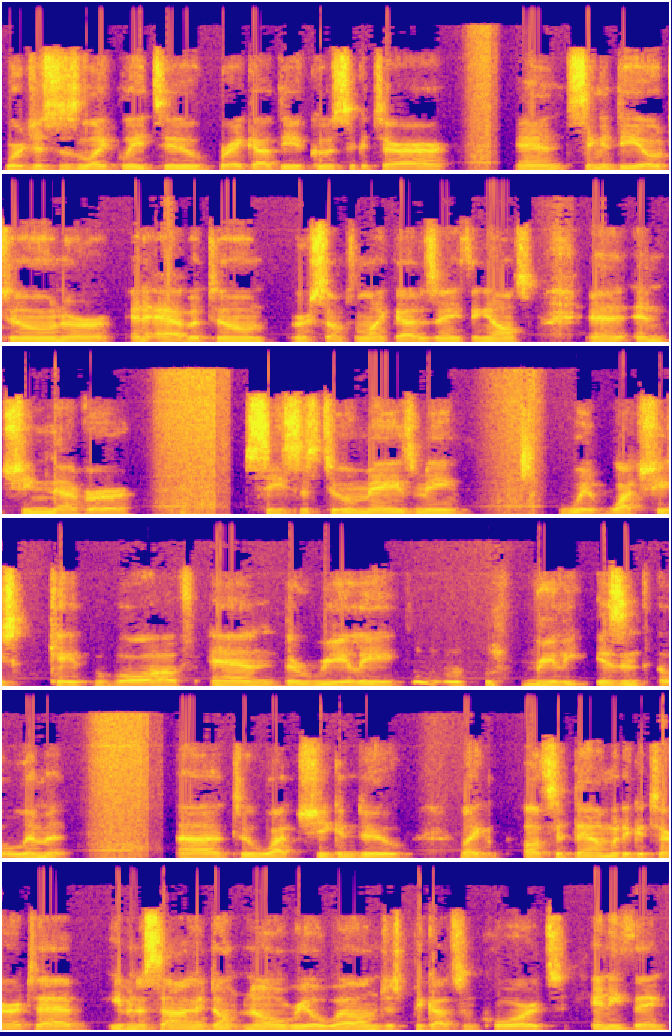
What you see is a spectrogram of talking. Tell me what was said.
we're just as likely to break out the acoustic guitar and sing a Dio tune or an ABBA tune or something like that as anything else. And, and she never ceases to amaze me with what she's capable of. And there really, really isn't a limit uh, to what she can do. Like, I'll sit down with a guitar tab, even a song I don't know real well, and just pick out some chords, anything,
